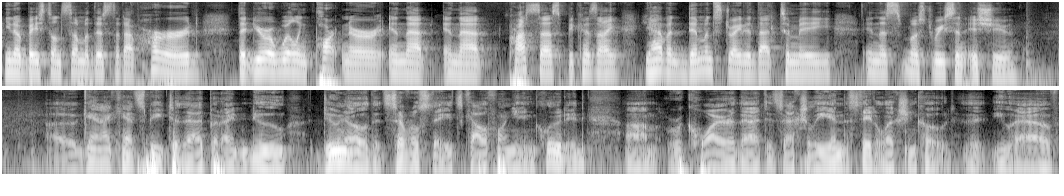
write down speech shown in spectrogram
you know, based on some of this that I've heard, that you're a willing partner in that in that process because I you haven't demonstrated that to me in this most recent issue. Uh, Again, I can't speak to that, but I knew, do know that several states, California included, um, require that, it's actually in the state election code, that you have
